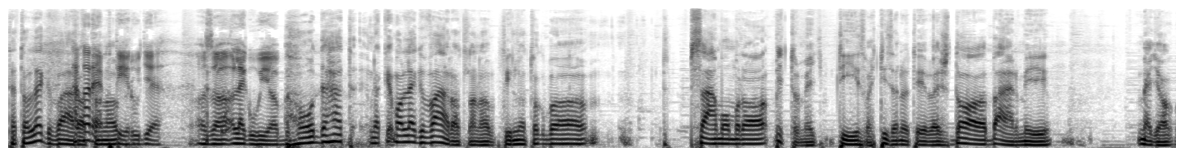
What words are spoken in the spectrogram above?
Tehát a legváratlanabb... Hát a reptér, ugye? Az a legújabb. Ho, de hát nekem a legváratlanabb pillanatokban számomra, mit tudom, egy 10 vagy 15 éves dal, bármi megy a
